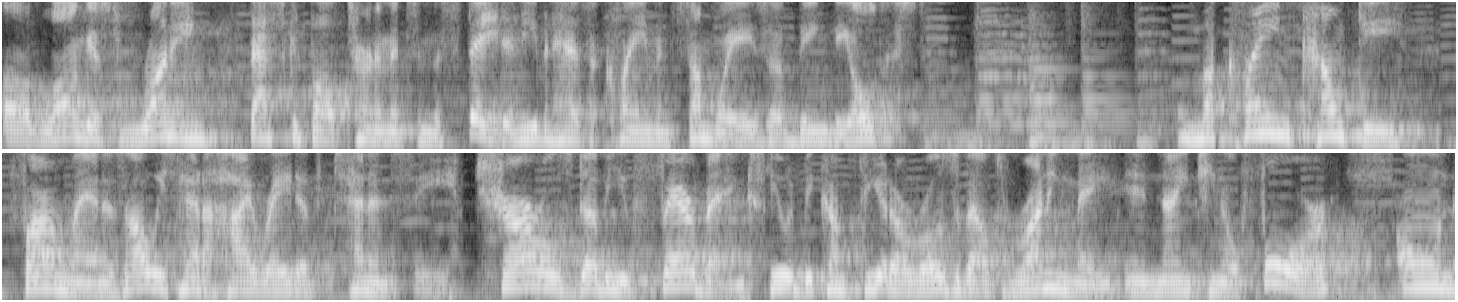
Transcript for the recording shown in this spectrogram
uh, longest running basketball tournaments in the state and even has a claim in some ways of being the oldest. McLean County farmland has always had a high rate of tenancy. Charles W. Fairbanks, he would become Theodore Roosevelt's running mate in 1904, owned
